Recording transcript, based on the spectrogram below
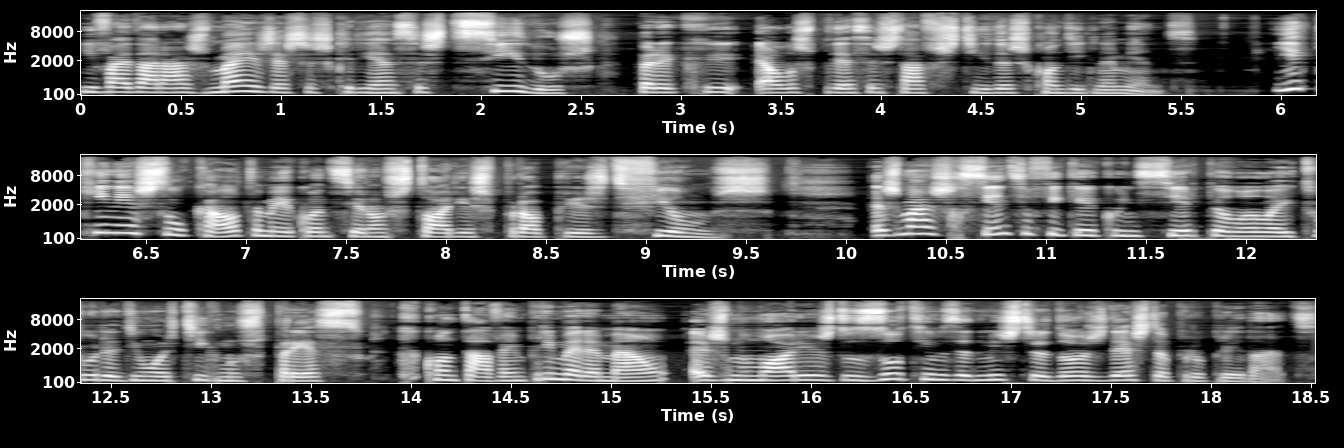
e vai dar às mães destas crianças tecidos para que elas pudessem estar vestidas condignamente. E aqui neste local também aconteceram histórias próprias de filmes. As mais recentes eu fiquei a conhecer pela leitura de um artigo no Expresso que contava em primeira mão as memórias dos últimos administradores desta propriedade.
